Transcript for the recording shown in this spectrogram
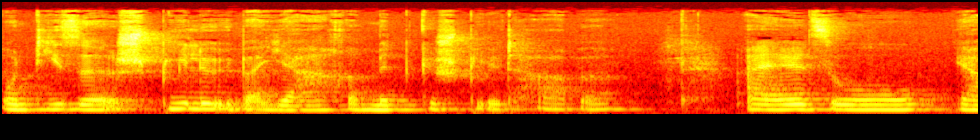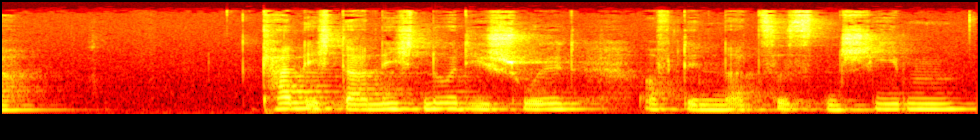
und diese Spiele über Jahre mitgespielt habe. Also ja, kann ich da nicht nur die Schuld auf den Narzissten schieben.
